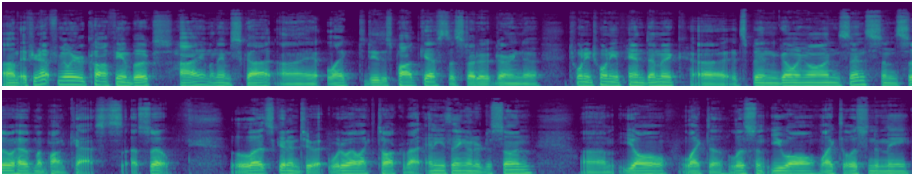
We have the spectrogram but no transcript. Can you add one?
Um, if you're not familiar with Coffee and Books, hi, my name's Scott. I like to do this podcast. I started it during the 2020 pandemic. Uh, it's been going on since, and so have my podcasts. Uh, so let's get into it. What do I like to talk about? Anything under the sun. Um, y'all like to listen, you all like to listen to me,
